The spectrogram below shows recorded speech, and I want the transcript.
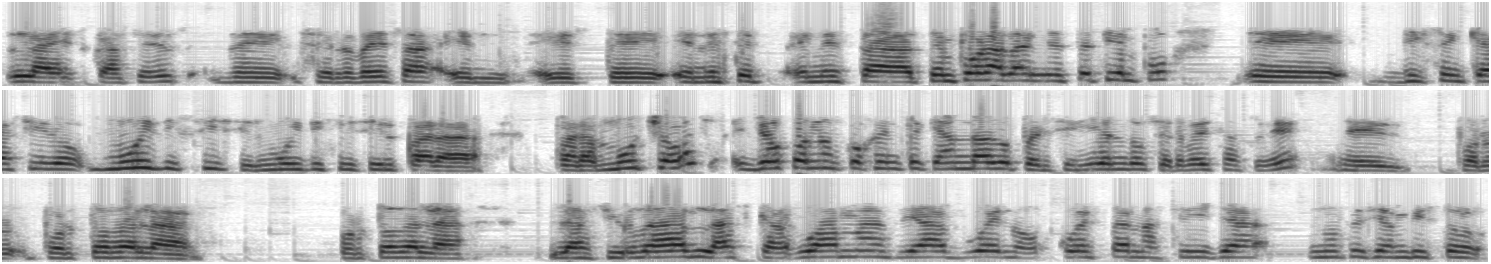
la escasez de cerveza en este en este en esta temporada en este tiempo. Eh, dicen que ha sido muy difícil muy difícil para para muchos yo conozco gente que ha andado persiguiendo cervezas ¿eh? Eh, por por toda la por toda la la ciudad las caguamas ya bueno cuestan así ya no sé si han visto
